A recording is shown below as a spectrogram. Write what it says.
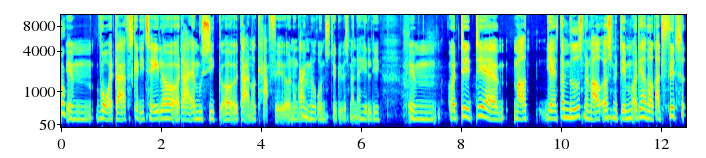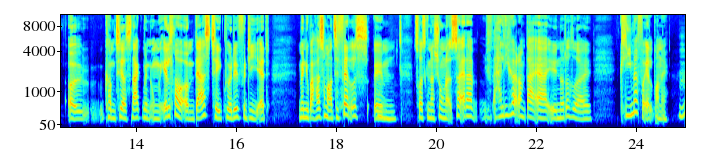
Okay. Øhm, hvor at der er forskellige taler, og der er musik, og der er noget kaffe, og nogle gange Mm. noget rundstykke, hvis man er heldig. Øhm, og det, det er meget... Ja, der mødes man meget også med dem, og det har været ret fedt at komme til at snakke med nogle ældre om deres take på det, fordi at man jo bare har så meget til fælles, øhm, trods generationer. Så er der, jeg har lige hørt om, der er øh, noget, der hedder øh, klimaforældrene, Mm.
